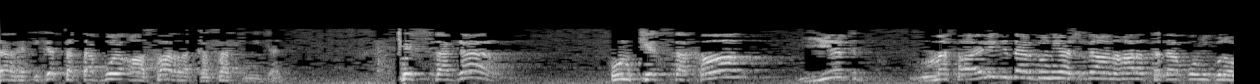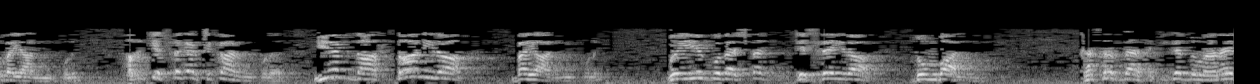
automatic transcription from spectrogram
در حقیقت تتبع آثار را قصص میگن. کسگر اون کسخان یک مسائلی که در دنیا شده آنها را تدبع می‌کنه و بیان می‌کنه. آخه کسگر چیکار می‌کنه یک داستانی را بیان می‌کنه و یک گذشته کسه ای را دنبال می‌کنه قصد در حقیقت به معنی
